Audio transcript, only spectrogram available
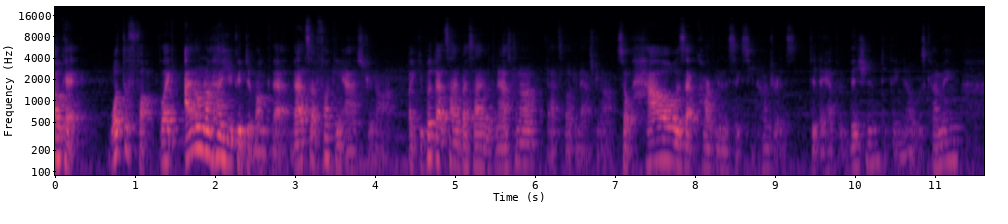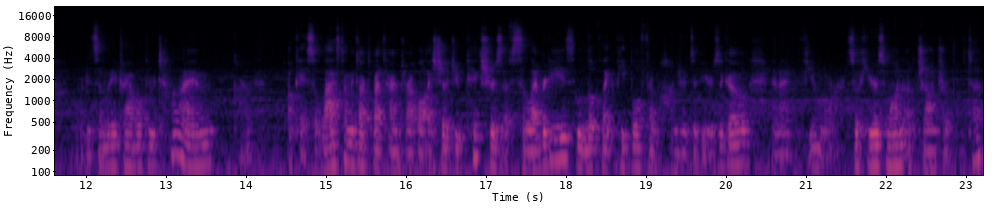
out. Okay, what the fuck? Like, I don't know how you could debunk that. That's a fucking astronaut. Like, you put that side by side with an astronaut, that's fucking astronaut. So how was that carved in the 1600s? Did they have a vision? Did they know it was coming? Or did somebody travel through time, carve it? Okay, so last time we talked about time travel, I showed you pictures of celebrities who look like people from hundreds of years ago, and I have a few more. So here's one of John Travolta.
